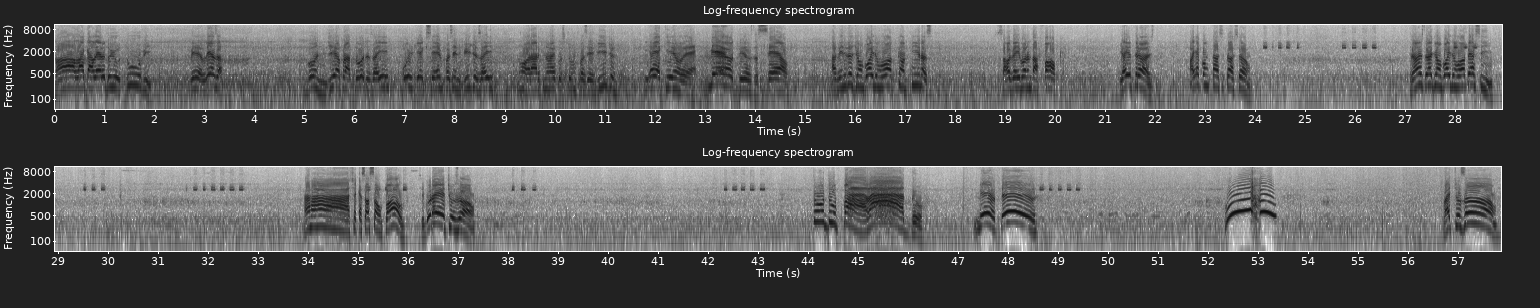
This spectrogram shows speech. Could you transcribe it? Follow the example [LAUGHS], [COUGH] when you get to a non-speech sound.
Fala galera do YouTube, beleza? Bom dia pra todos aí, hoje que você fazendo vídeos aí num horário que não é costume fazer vídeo. E aí aqui moleque, meu Deus do céu. Avenida John Boy do Lopes, Campinas. Salve aí mano da Falca. E aí o trânsito, olha como tá a situação. Trânsito na John Boy do Lopes é assim Ah, acha que é só São Paulo? Segura aí, tiozão. Tudo parado. Meu Deus. Uhul. Vai, tiozão.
